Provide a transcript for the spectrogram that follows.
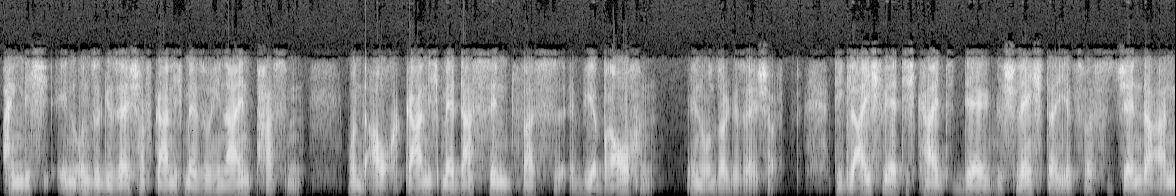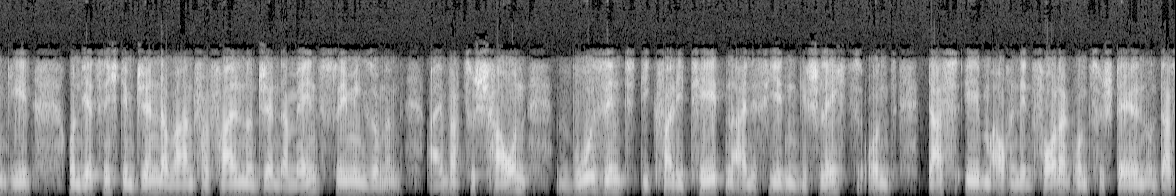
eigentlich in unsere Gesellschaft gar nicht mehr so hineinpassen und auch gar nicht mehr das sind, was wir brauchen in unserer Gesellschaft die Gleichwertigkeit der Geschlechter, jetzt was Gender angeht und jetzt nicht dem Genderwahn verfallen und Gender Mainstreaming, sondern einfach zu schauen, wo sind die Qualitäten eines jeden Geschlechts und das eben auch in den Vordergrund zu stellen und das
